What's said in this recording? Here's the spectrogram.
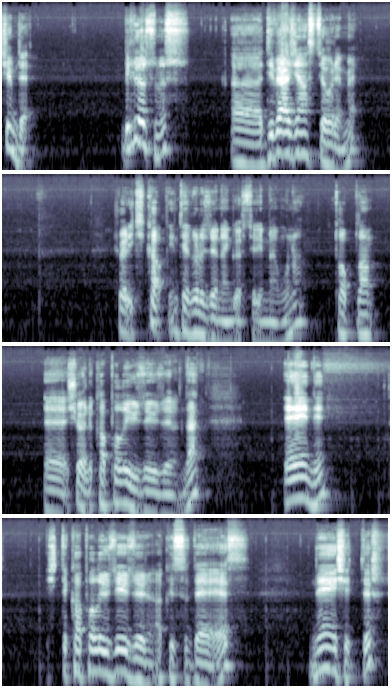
şimdi biliyorsunuz e, diverjans teoremi. Şöyle iki katlı integral üzerinden göstereyim ben bunu. Toplam e, şöyle kapalı yüzey üzerinden E'nin işte kapalı yüzey üzerinin akısı ds ne eşittir?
